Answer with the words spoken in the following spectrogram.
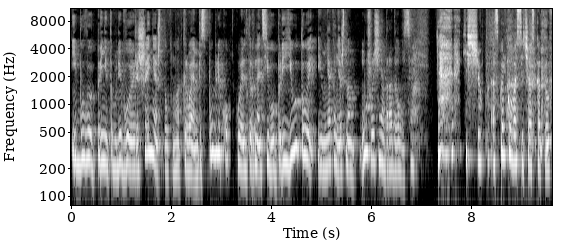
И было принято волевое решение, что вот мы открываем республику, такую альтернативу приюту. И у меня, конечно, муж очень обрадовался. Еще. А сколько у вас сейчас котов?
